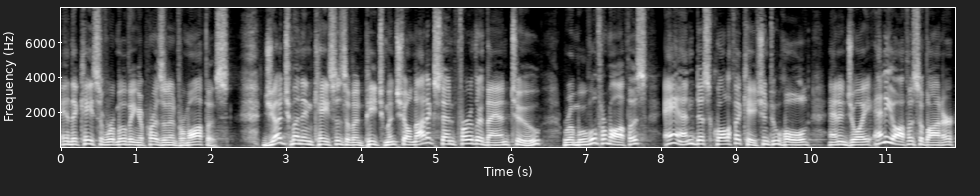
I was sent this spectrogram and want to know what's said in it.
in the case of removing a president from office. Judgment in cases of impeachment shall not extend further than to removal from office and disqualification to hold and enjoy any office of honor,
